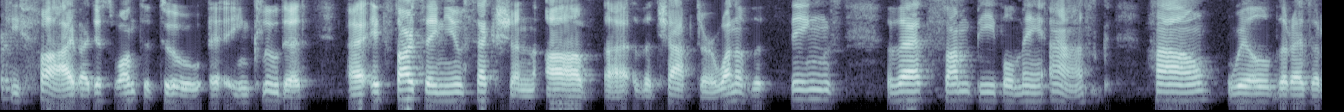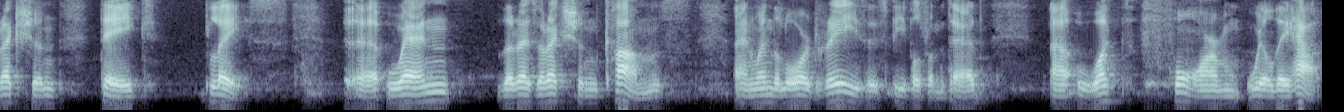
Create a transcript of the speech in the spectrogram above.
35, I just wanted to uh, include it. Uh, it starts a new section of uh, the chapter. One of the things that some people may ask how will the resurrection take place? Uh, when the resurrection comes, and when the Lord raises people from the dead, uh, what form will they have?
